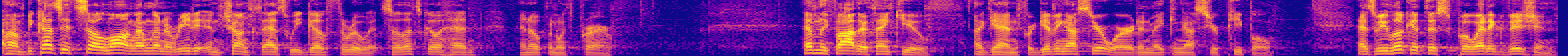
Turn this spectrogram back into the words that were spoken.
Um, because it's so long, I'm going to read it in chunks as we go through it. So let's go ahead and open with prayer. Heavenly Father, thank you again for giving us your word and making us your people. As we look at this poetic vision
